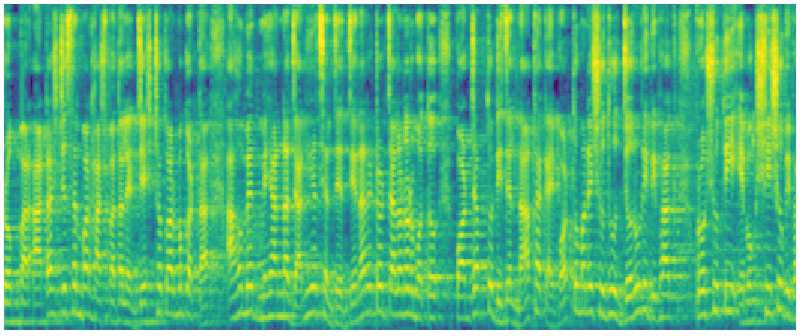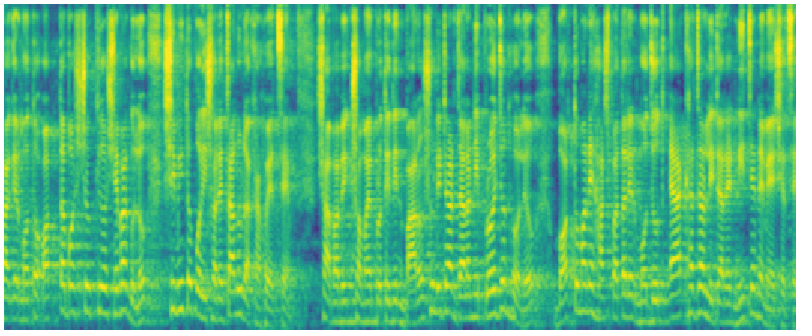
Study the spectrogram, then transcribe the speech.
রোববার আঠাশ ডিসেম্বর হাসপাতালের জ্যেষ্ঠ কর্মকর্তা আহমেদ মেহান্না জানিয়েছেন যে জেনারেটর চালানোর মতো পর্যাপ্ত ডিজেল না থাকায় বর্তমানে শুধু জরুরি বিভাগ, প্রসূতি এবং শিশু বিভাগের মতো অত্যাবশ্যকীয় সেবাগুলো সীমিত পরিসরে চালু রাখা হয়েছে। স্বাভাবিক সময় প্রতিদিন বারোশো লিটার জ্বালানি প্রয়োজন হলেও বর্তমানে হাসপাতালের মজুদ এক হাজার লিটারের নিচে নেমে এসেছে,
